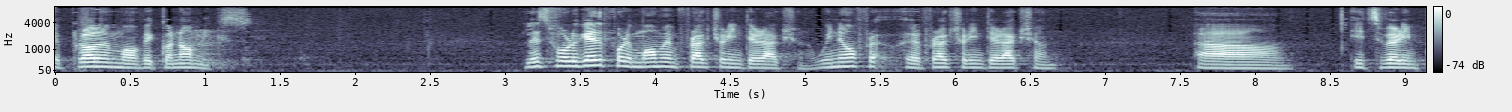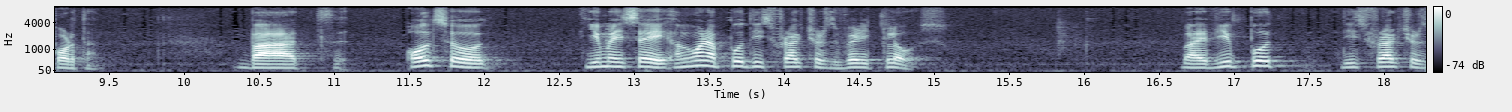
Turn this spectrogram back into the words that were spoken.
a problem of economics. Let's forget for a moment fracture interaction. We know fra uh, fracture interaction, uh, it's very important. But also, you may say, I'm going to put these fractures very close. But if you put these fractures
